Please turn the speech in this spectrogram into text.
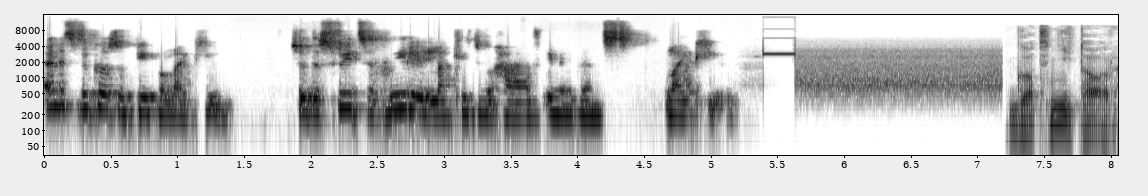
And it's because of people like you. So the Swedes are really lucky to have immigrants like you. Gotnitor,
